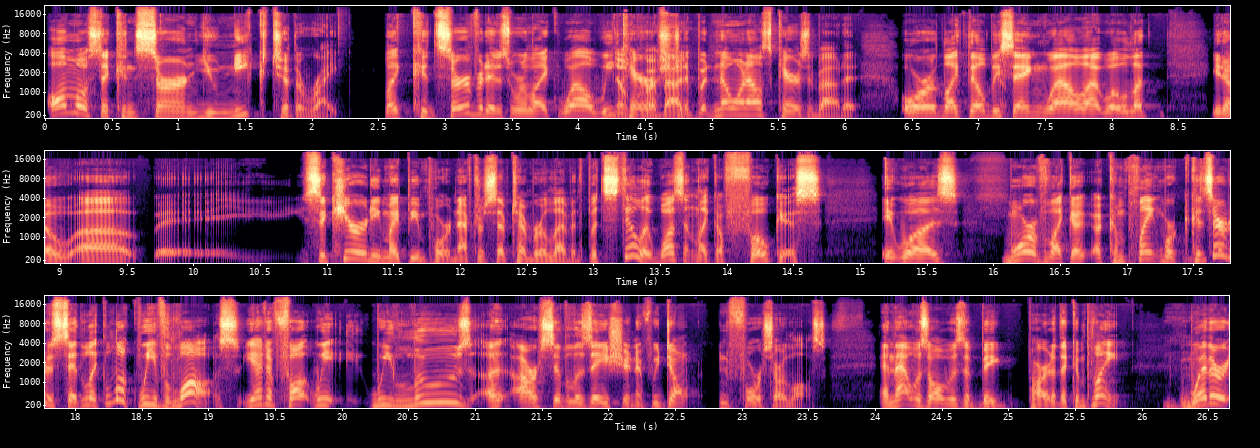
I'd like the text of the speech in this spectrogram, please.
almost a concern unique to the right. Like conservatives were like, "Well, we No care about it, but no one else cares about it," or like they'll be saying, "Well, uh, well, let you know." Uh, security might be important after September 11th, but still, it wasn't like a focus. It was more of like a, a complaint where conservatives said, "Look, look, we have laws. You have to fault. We we lose uh, our civilization if we don't enforce our laws." And that was always a big part of the complaint. Whether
